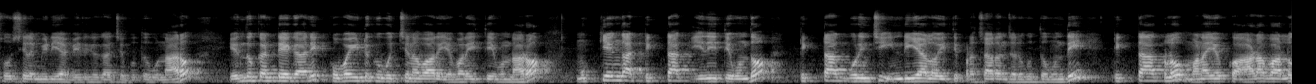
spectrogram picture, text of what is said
సోషల్ మీడియా వేదికగా చెబుతూ ఉన్నారు. ఎందుకంటే కానీ కువైట్కు వచ్చిన వారు ఎవరైతే ఉన్నారో ముఖ్యంగా టిక్ టాక్ ఏదైతే ఉందో టిక్ టాక్ గురించి ఇండియాలో అయితే ప్రచారం జరుగుతూ ఉంది. టిక్ టాక్లో మన యొక్క ఆడవాళ్ళు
